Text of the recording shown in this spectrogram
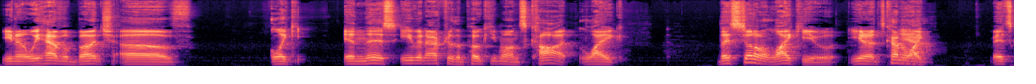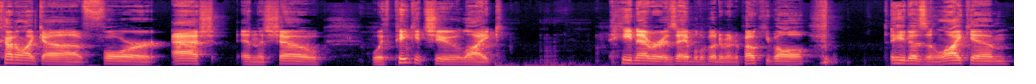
You know, we have a bunch of like in this, even after the Pokemon's caught, like they still don't like you. You know, it's kind of yeah. like it's kind of like uh for Ash in the show with Pikachu, like he never is able to put him in a Pokeball. He doesn't like him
